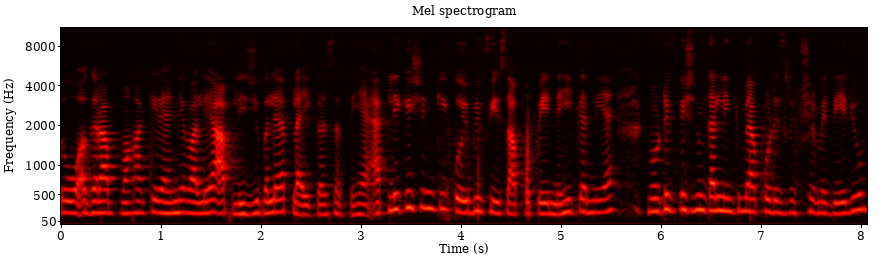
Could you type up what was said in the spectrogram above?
तो अगर आप वहाँ के रहने वाले हैं, आप एलिजिबल है अप्लाई कर सकते हैं। एप्लीकेशन की कोई भी फ़ीस आपको पे नहीं करनी है। नोटिफिकेशन का लिंक मैं आपको डिस्क्रिप्शन में दे रही हूँ।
